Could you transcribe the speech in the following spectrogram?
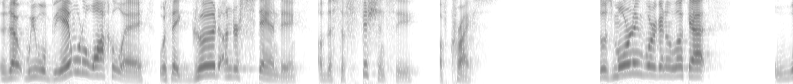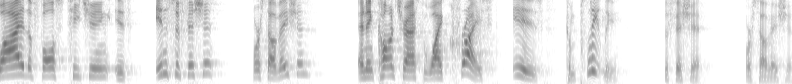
is that we will be able to walk away with a good understanding of the sufficiency of Christ. So this morning we're going to look at why the false teaching is insufficient for salvation, and in contrast, why Christ is completely sufficient for salvation.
